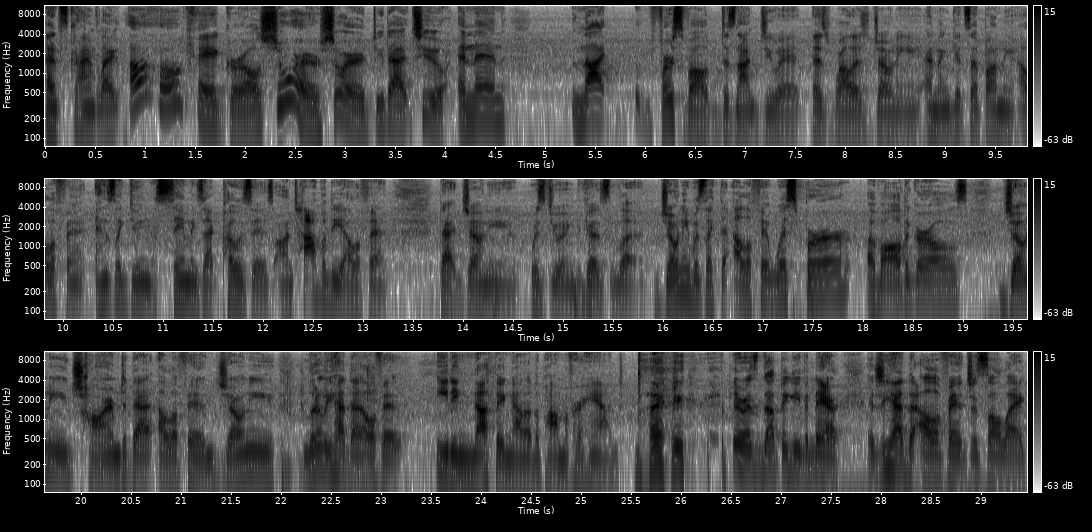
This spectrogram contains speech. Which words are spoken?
And it's kind of like, oh, okay, girl, sure, sure, do that too. And then, not, first of all, does not do it as well as Joanie, and then gets up on the elephant and is like doing the same exact poses on top of the elephant that Joanie was doing. Because look, Joanie was like the elephant whisperer of all the girls. Joanie charmed that elephant. Joanie literally had that elephant eating nothing out of the palm of her hand. Like there was nothing even there, and she had the elephant just all like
